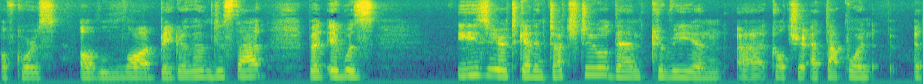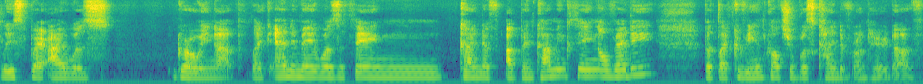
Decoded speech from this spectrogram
of course a lot bigger than just that but it was easier to get in touch to than korean uh, culture at that point at least where i was growing up. Like anime was a thing kind of up and coming thing already but like korean culture was kind of unheard of.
